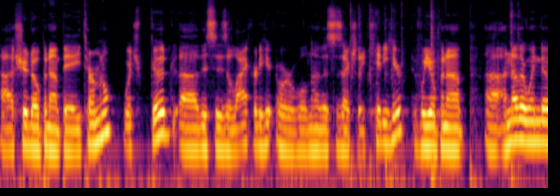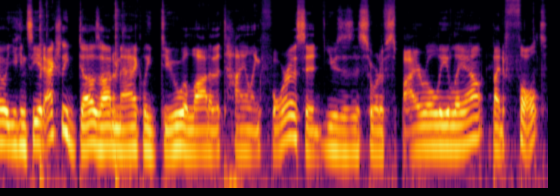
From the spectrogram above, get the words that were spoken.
uh, should open up a terminal, which good. Uh, this is Alacritty here, or well, no, this is actually Kitty here. If we open up another window, you can see it actually does automatically do a lot of the tiling for us. It uses this sort of spirally layout by default.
